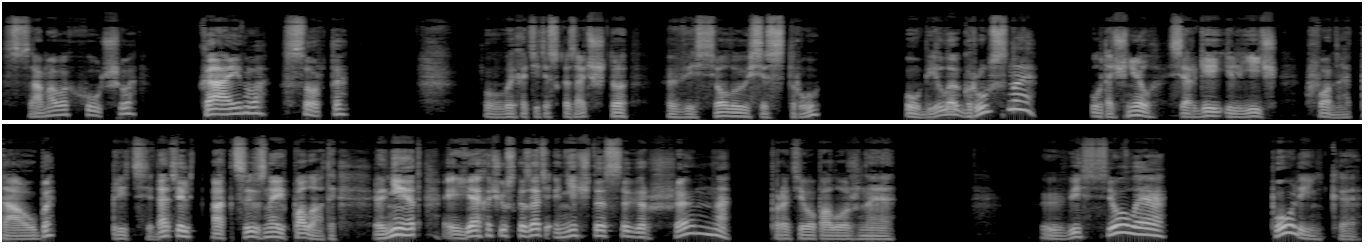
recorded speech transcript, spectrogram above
самого худшего, каиного сорта. Вы хотите сказать, что веселую сестру убила грустная? уточнил Сергей Ильич фон Таубе, председатель акцизной палаты. Нет, я хочу сказать нечто совершенно противоположное. веселая Поленька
